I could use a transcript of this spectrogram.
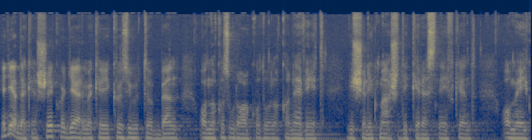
egy érdekesség, hogy gyermekei közül többen annak az uralkodónak a nevét viselik második keresztnévként, amelyik,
